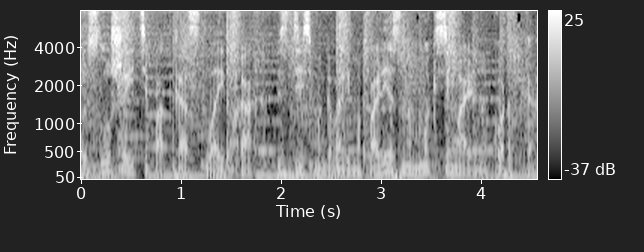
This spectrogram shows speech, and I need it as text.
Вы слушаете подкаст «Лайфхак». Здесь мы говорим о полезном максимально коротко.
